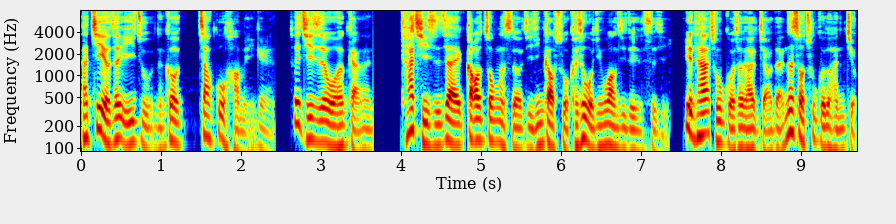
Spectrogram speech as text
她借由这遗嘱能够照顾好每一个人。所以其实我很感恩。他其实在高中的时候已经告诉我，可是我已经忘记这件事情，因为他出国时候她交代，那时候出国都很久。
